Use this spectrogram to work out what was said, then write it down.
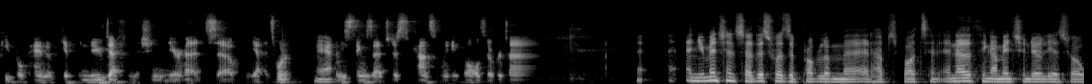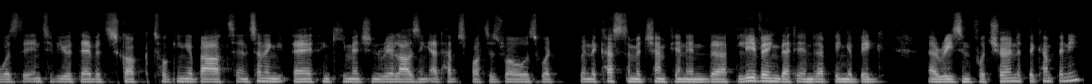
people kind of get the new definition in your head so yeah it's one of yeah. these things that just constantly evolves over time and you mentioned so this was a problem uh, at HubSpot. And another thing I mentioned earlier as well was the interview with David Skok talking about, and something I think he mentioned realizing at HubSpot as well was what when the customer champion ended up leaving, that ended up being a big uh, reason for churn at the company.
